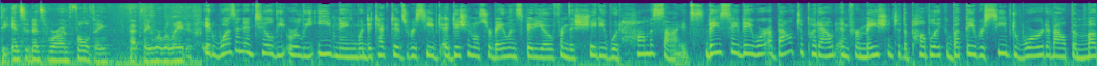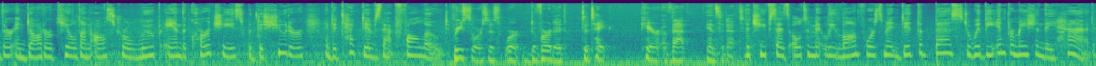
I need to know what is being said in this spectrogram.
the incidents were unfolding that they were related. It wasn't until the early evening when detectives received additional surveillance video from the Shadywood homicides. They say they were about to put out information to the public, but they received word about the mother and daughter killed on Austral Loop and the car chase with the shooter and detectives that followed. Resources were diverted to take care of that incident. The chief says ultimately law enforcement did the best with the information they had,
